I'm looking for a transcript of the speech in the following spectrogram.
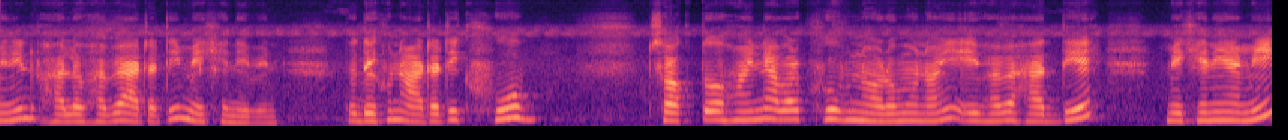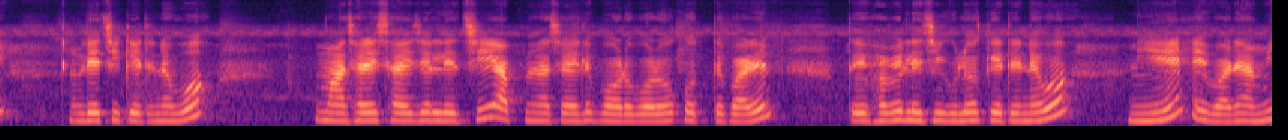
মিনিট ভালোভাবে আটাটি মেখে নেবেন। তো দেখুন, আটাটি খুব শক্ত হয় না আবার খুব নরমও নয়। এইভাবে হাত দিয়ে মেখে নিয়ে আমি লেচি কেটে নেব। মাঝারি সাইজের লেচি আপনারা চাইলে বড় বড়ও করতে পারেন। তো এভাবে লেচিগুলো কেটে নেব। নিয়ে এবারে আমি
